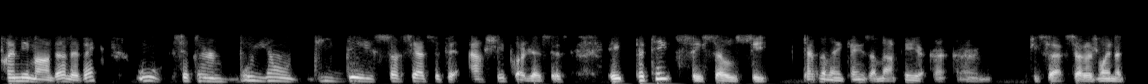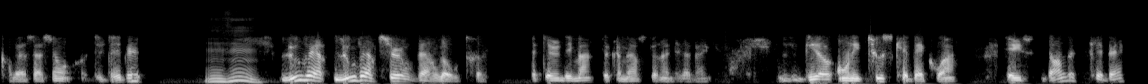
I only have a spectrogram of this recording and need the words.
premier mandat, l'évêque, où c'était un bouillon d'idées sociales, c'était archi progressiste. Et peut-être c'est ça aussi. 95 a marqué un, un puis ça, ça rejoint notre conversation du début. Mhm. L'ouver- L'ouverture vers l'autre était une des marques de commerce de René Lévesque. Dire on est tous québécois. Et dans le Québec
